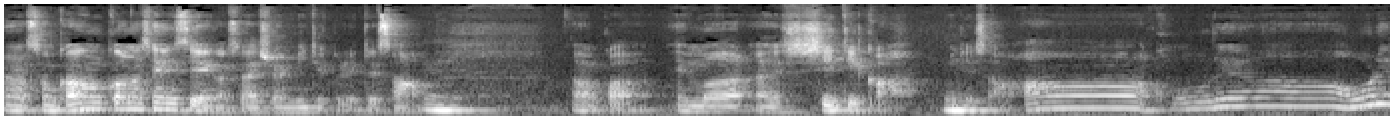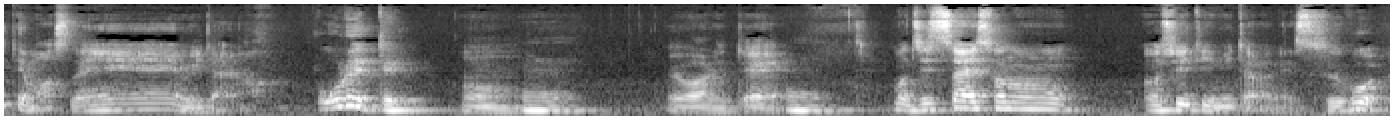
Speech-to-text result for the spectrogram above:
うん。その眼科の先生が最初に見てくれてさ、うん。なんか MR あ CT か見てさ「ああこれは折れてますね」みたいな、折れてる。うんうん。言われて、うん。まあ、実際その CT 見たらねすごいもう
